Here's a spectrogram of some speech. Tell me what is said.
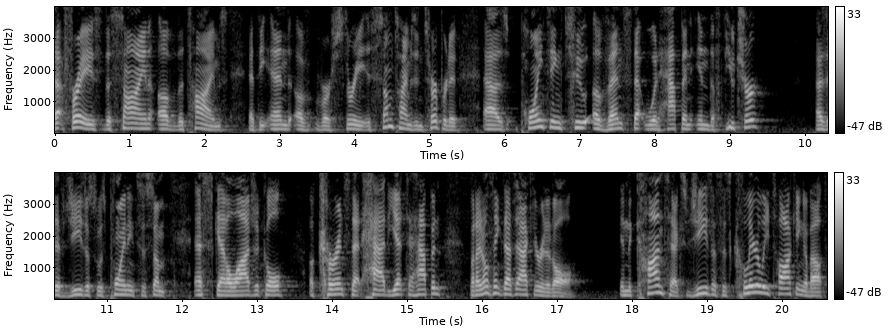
That phrase, the sign of the times, at the end of verse 3, is sometimes interpreted as pointing to events that would happen in the future, as if Jesus was pointing to some eschatological occurrence that had yet to happen. But I don't think that's accurate at all. In the context, Jesus is clearly talking about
